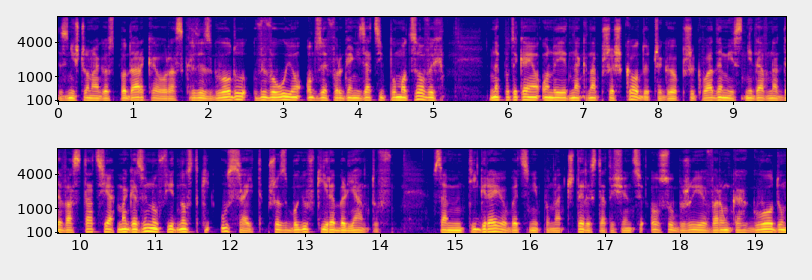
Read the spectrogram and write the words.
Zniszczona gospodarka oraz kryzys głodu wywołują odzew organizacji pomocowych. Napotykają one jednak na przeszkody, czego przykładem jest niedawna dewastacja magazynów jednostki USAID przez bojówki rebeliantów. W samym Tigray obecnie ponad 400 tysięcy osób żyje w warunkach głodu.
